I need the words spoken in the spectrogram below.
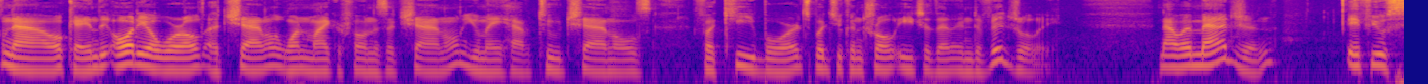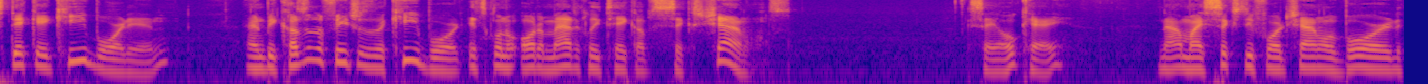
Now, okay, in the audio world, a channel, one microphone is a channel. You may have two channels for keyboards, but you control each of them individually. Now, imagine if you stick a keyboard in, and because of the features of the keyboard, it's going to automatically take up six channels. Say, okay, now my 64 channel board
